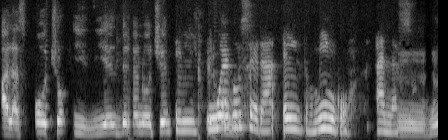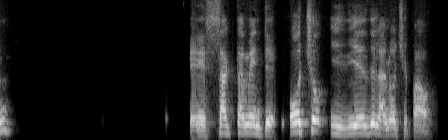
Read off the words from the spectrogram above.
a las 8 y 10 de la noche. El juego será el domingo a las Exactamente, 8 y 10 de la noche, Pau.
